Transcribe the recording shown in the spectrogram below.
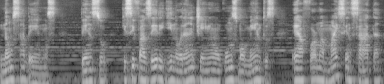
Não sabemos. Penso que se fazer ignorante em alguns momentos é a forma mais sensata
